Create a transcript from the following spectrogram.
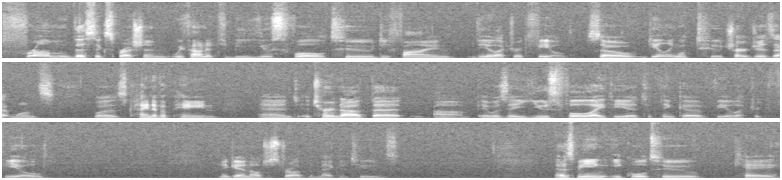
from this expression, we found it to be useful to define the electric field. So dealing with two charges at once was kind of a pain, and it turned out that um, it was a useful idea to think of the electric field. And again, I'll just draw the magnitudes as being equal to k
